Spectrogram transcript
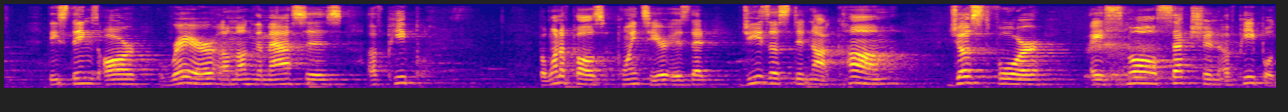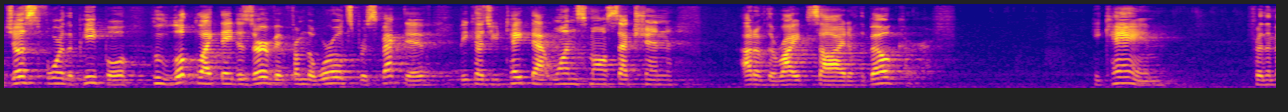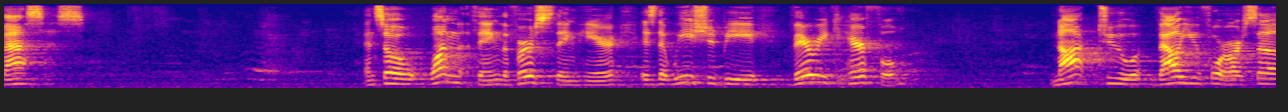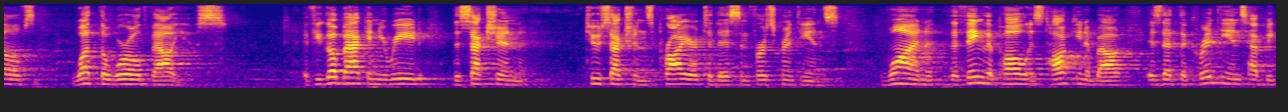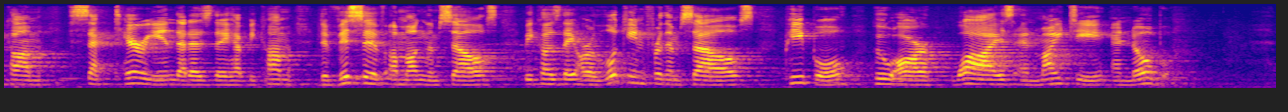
These things are rare among the masses of people. But one of Paul's points here is that Jesus did not come just for a small section of people, just for the people who look like they deserve it from the world's perspective, because you take that one small section out of the right side of the bell curve. He came for the masses. And so, one thing, the first thing here, is that we should be very careful not to value for ourselves what the world values. If you go back and you read the section, two sections prior to this in 1 Corinthians 1, the thing that Paul is talking about is that the Corinthians have become sectarian, that is, they have become divisive among themselves because they are looking for themselves people who are wise and mighty and noble.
